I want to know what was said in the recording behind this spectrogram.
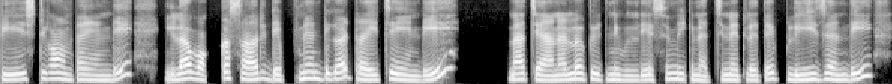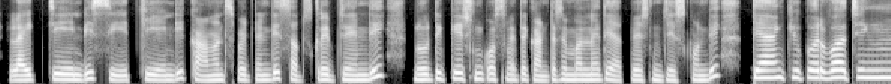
టేస్ట్‌గా ఉంటాయండి. ఇలా ఒక్కసారి డెఫినెట్‌గా ట్రై చేయండి. నా ఛానల్‌లో పెట్టిన వీడియోస్ మీకు నచ్చినట్లయితే ప్లీజ్ అండి లైక్ చేయండి, షేర్ చేయండి, కామెంట్స్ పెట్టండి, సబ్స్క్రైబ్ చేయండి. నోటిఫికేషన్ కోసం అయితే గంట సింబల్‌ని అయితే యాక్టివేషన్ చేసుకోండి. Thank you for watching.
